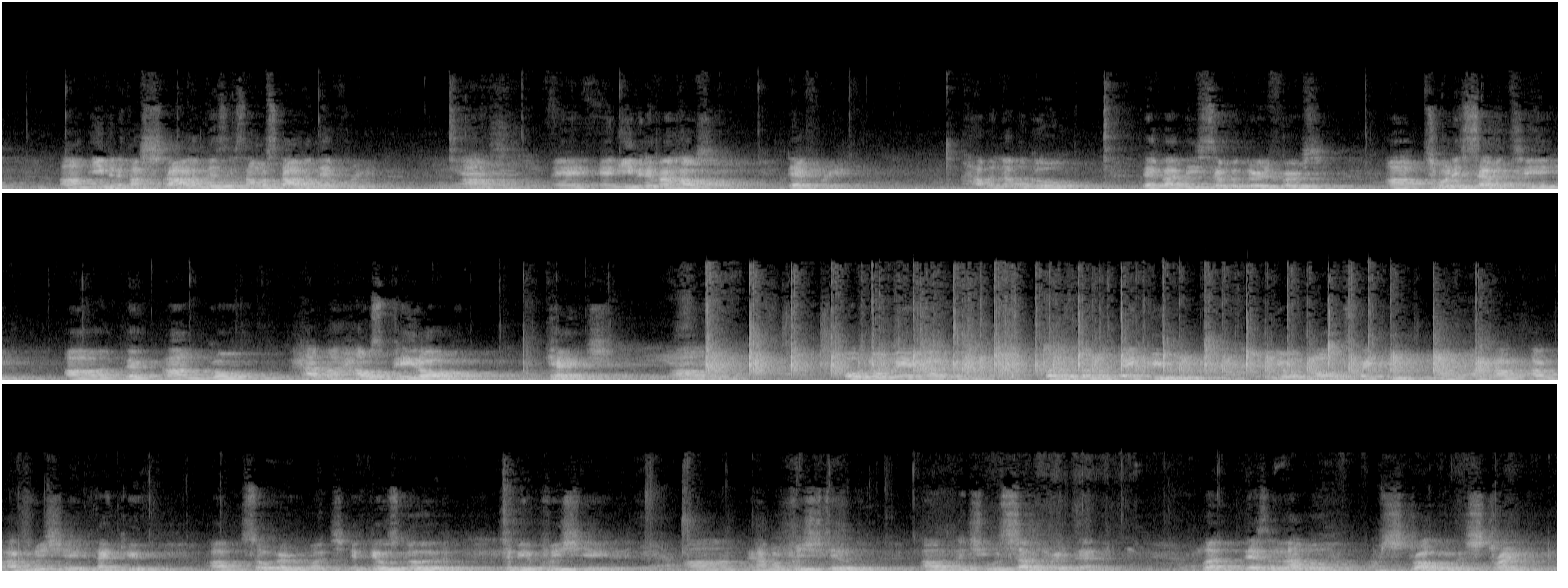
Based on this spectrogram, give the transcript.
Um, even if I start a business, I'm gonna start it debt free. Um, and, and even in my household, debt free. I have another goal that by December 31st, uh, 2017, uh, that I'm gonna have my house paid off cash. Um, oh no man, nothing but the love. Thank you for your applause. Thank you. I, I, I, I appreciate it. Thank you uh, so very much. It feels good to be appreciated. Um, and I'm appreciative uh, that you would celebrate that. But there's a level of struggle and strength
